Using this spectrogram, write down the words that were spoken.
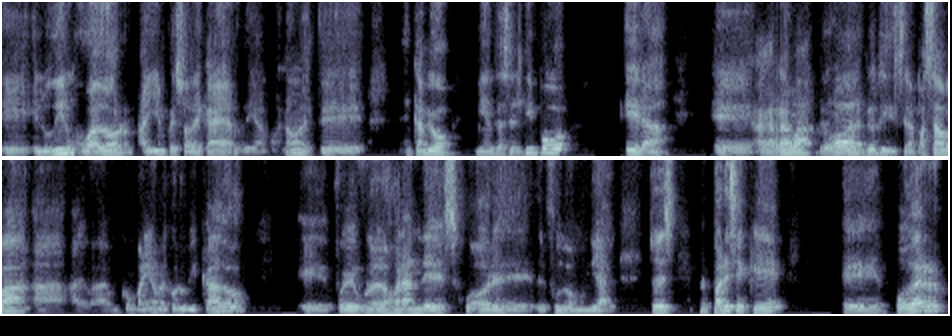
eh, eludir un jugador, ahí empezó a decaer, digamos, ¿no? Este, en cambio, mientras el tipo era, eh, agarraba, robaba la pelota y se la pasaba a, un compañero mejor ubicado, eh, fue uno de los grandes jugadores del fútbol mundial. Entonces, me parece que poder,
